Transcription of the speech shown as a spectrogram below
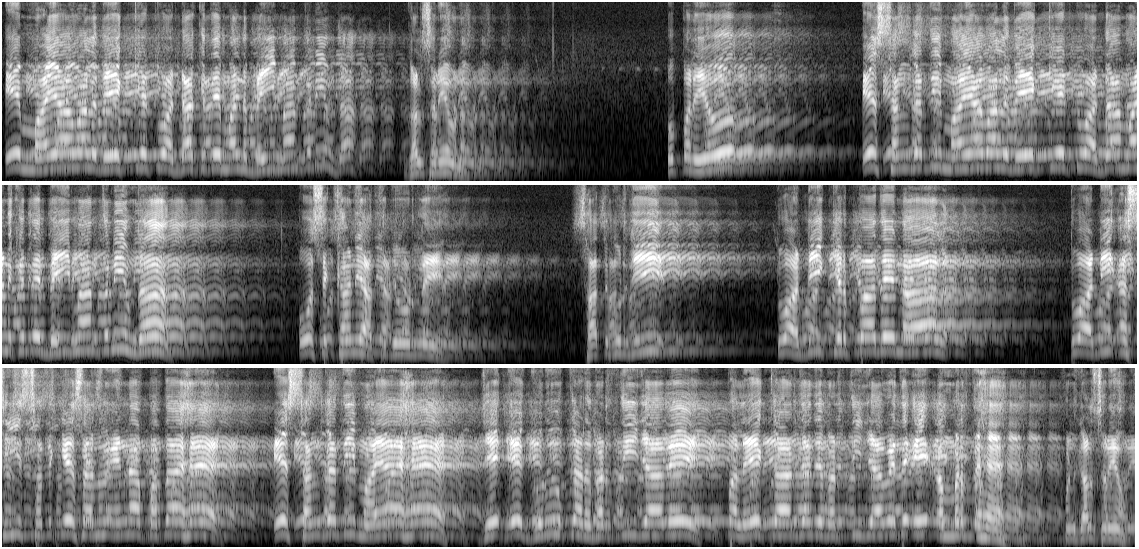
ਇਹ ਮਾਇਆ ਵੱਲ ਵੇਖ ਕੇ ਤੁਹਾਡਾ ਕਿਤੇ ਮਨ ਬੇਈਮਾਨ ਤਾਂ ਨਹੀਂ ਹੁੰਦਾ? ਗੱਲ ਸੁਣਿਓ ਨਾ ਉਹ ਭਲਿਓ, ਇਹ ਸੰਗਤ ਦੀ ਮਾਇਆ ਵੱਲ ਵੇਖ ਕੇ ਤੁਹਾਡਾ ਮਨ ਕਿਤੇ ਬੇਈਮਾਨ ਤਾਂ ਨਹੀਂ ਹੁੰਦਾ? ਉਹ ਸਿੱਖਾਂ ਨੇ ਹੱਥ ਜੋੜ ਲਏ ਸਤਿਗੁਰੂ ਜੀ ਤੁਹਾਡੀ ਕਿਰਪਾ ਦੇ ਨਾਲ ਤੁਹਾਡੀ ਅਸੀਸ ਸਦਕੇ ਸਾਨੂੰ ਇੰਨਾ ਪਤਾ ਹੈ, ਇਹ ਸੰਗਤ ਦੀ ਮਾਇਆ ਹੈ, ਜੇ ਇਹ ਗੁਰੂ ਘਰ ਵਰਤੀ ਜਾਵੇ, ਭਲੇ ਕਾਰਜਾਂ 'ਚ ਵਰਤੀ ਜਾਵੇ ਤੇ ਇਹ ਅੰਮ੍ਰਿਤ ਹੈ। ਹੁਣ ਗੱਲ ਸੁਣਿਓ।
